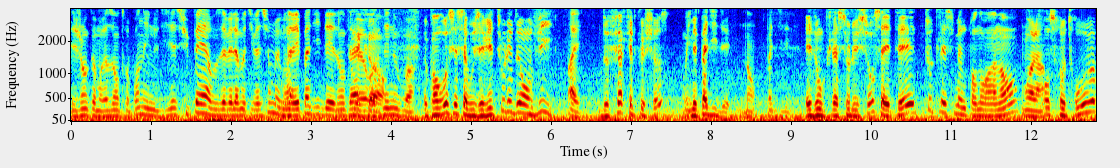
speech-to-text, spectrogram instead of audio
gens comme Réseau Entreprendre, ils nous disaient super, vous avez la motivation, mais vous n'avez pas d'idée, donc euh, revenez nous voir. Donc en gros, c'est ça, vous aviez tous les deux envie de faire quelque chose, mais pas d'idée. Non, pas d'idée. Et donc la solution, ça a été toutes les semaines pendant un an, on se retrouve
